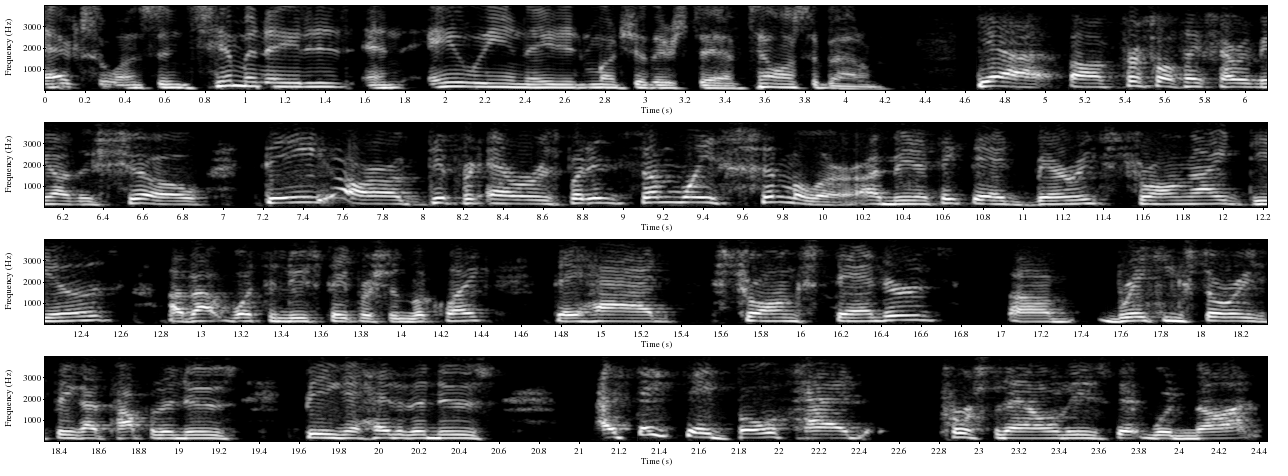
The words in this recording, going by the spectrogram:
excellence, intimidated and alienated much of their staff. Tell us about them. Yeah, uh, first of all, thanks for having me on the show. They are different eras, but in some ways similar. I mean, I think they had very strong ideas about what the newspaper should look like. They had strong standards, um, breaking stories, being on top of the news, being ahead of the news. I think they both had personalities that would not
